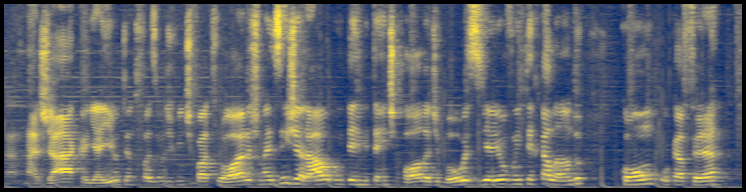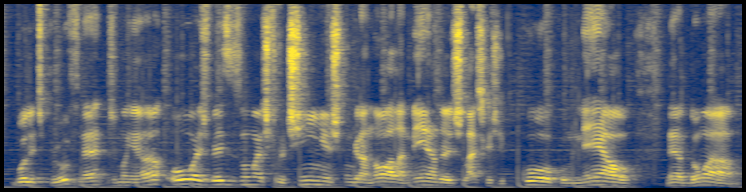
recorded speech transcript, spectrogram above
na, na jaca e aí eu tento fazer um de 24 horas, mas em geral o intermitente rola de boas e aí eu vou intercalando com o café Bulletproof, né, de manhã, ou às vezes umas frutinhas com granola, amêndoas, lascas de coco, mel, né, dou uma,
